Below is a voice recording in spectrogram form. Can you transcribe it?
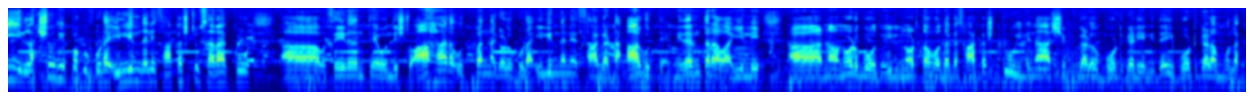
ಈ ಲಕ್ಷದ್ವೀಪಕ್ಕೂ ಕೂಡ ಇಲ್ಲಿಂದಲೇ ಸಾಕಷ್ಟು ಸರಕು ಸೇರಿದಂತೆ ಒಂದಿಷ್ಟು ಆಹಾರ ಉತ್ಪನ್ನಗಳು ಕೂಡ ಇಲ್ಲಿಂದನೇ ಸಾಗಾಟ ಆಗುತ್ತೆ. ನಿರಂತರವಾಗಿ ಇಲ್ಲಿ ನಾವು ನೋಡ್ಬೋದು. ಇಲ್ಲಿ ನೋಡ್ತಾ ಹೋದಾಗ ಸಾಕಷ್ಟು ಇಲ್ಲಿನ ಶಿಪ್ಗಳು, ಬೋಟ್ಗಳು ಏನಿದೆ, ಈ ಬೋಟ್ಗಳ ಮೂಲಕ,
